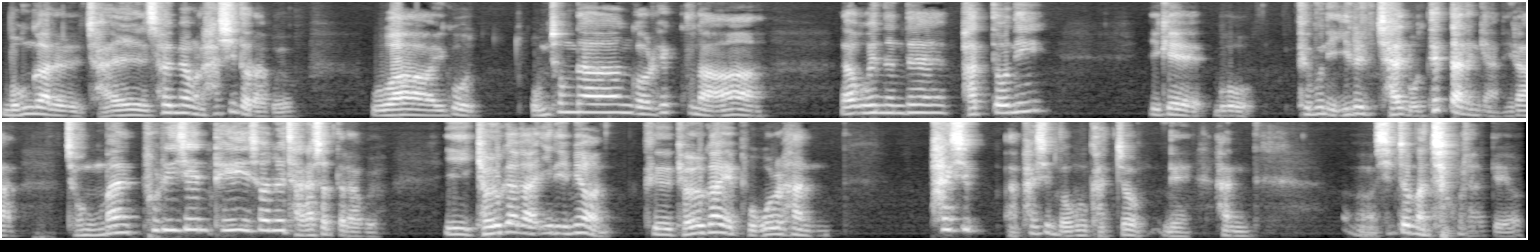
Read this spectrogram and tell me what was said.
뭔가를 잘 설명을 하시더라고요. 와, 이거 엄청난 걸 했구나. 라고 했는데, 봤더니, 이게 뭐, 그분이 일을 잘 못했다는 게 아니라, 정말 프리젠테이션을 잘 하셨더라고요. 이 결과가 1이면, 그 결과의 보고를 한 80, 아, 80 너무 갔죠? 네. 한, 어, 10점 만점으로 할게요.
